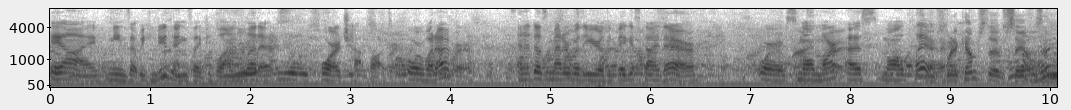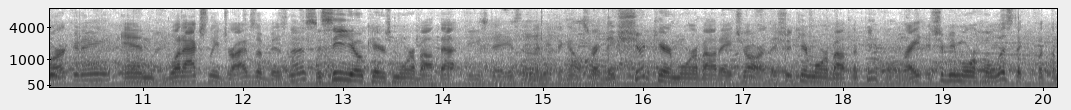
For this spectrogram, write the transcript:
AI means that we can do things like people analytics or chatbots or whatever, and it doesn't matter whether you're the biggest guy there or a small mar- a small player. When it comes to sales and marketing and what actually drives a business, the CEO cares more about that these days than anything else, right? They should care more about HR. They should care more about the people, right? It should be more holistic. But the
